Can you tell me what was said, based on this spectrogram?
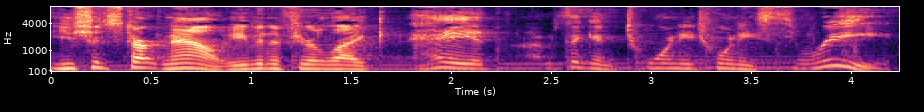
you should start now, even if you're like, hey, I'm thinking 2023.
